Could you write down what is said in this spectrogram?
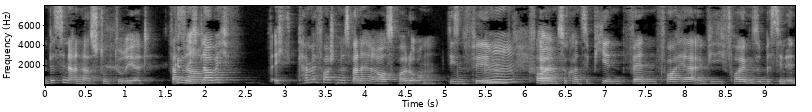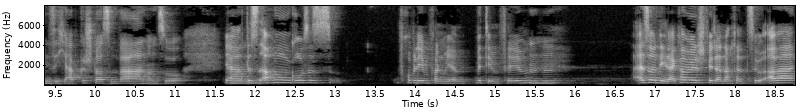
ein bisschen anders strukturiert. Was genau. ich glaube, ich, ich kann mir vorstellen, das war eine Herausforderung, diesen Film mhm, ähm, zu konzipieren, wenn vorher irgendwie die Folgen so ein bisschen in sich abgeschlossen waren und so. Ja, ähm, das ist auch ein großes Problem von mir mit dem Film. Mhm. Also nee, da kommen wir später noch dazu. Aber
